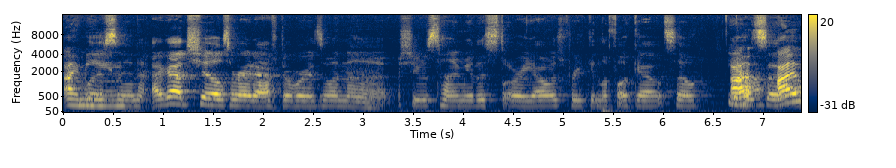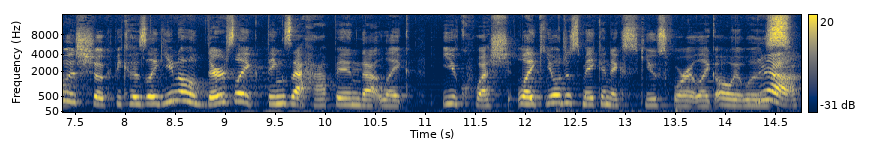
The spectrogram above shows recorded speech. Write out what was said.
I mean, Listen, I got chills right afterwards when uh, she was telling me this story. I was freaking the fuck out. So Yeah. So- I, I was shook because like you know, there's like things that happen that like you question like you'll just make an excuse for it like oh it was Yeah.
